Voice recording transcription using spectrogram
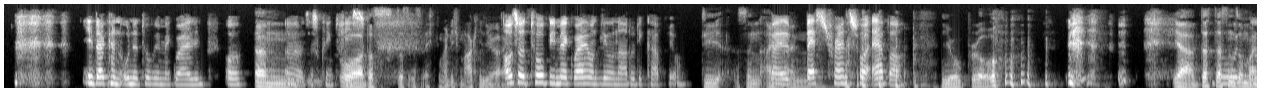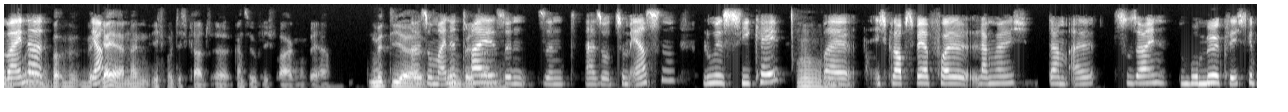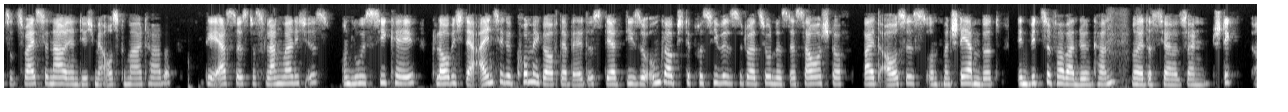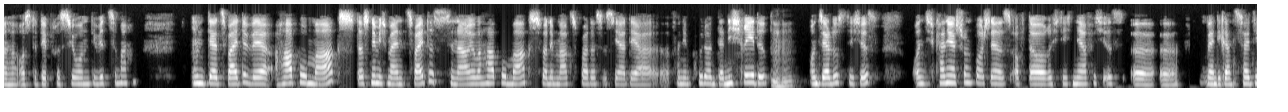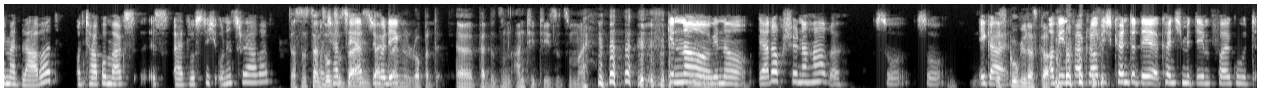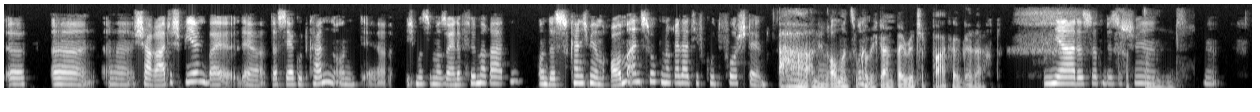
Jeder kann ohne Tobey Maguire leben. Oh. ähm, Äh, das klingt fies. Oh, das, das ist echt gemein. Ich mag ihn ja. Außer eigentlich. Tobey Maguire und Leonardo DiCaprio. Die sind ein, Weil ein Best Friends Forever. Yo, Bro. ja, das, das sind so meine, meine- w- Ja? ja, ja, nein, ich wollte dich gerade äh, ganz höflich fragen, wer mit dir. Also meine drei sind, sind also zum ersten Louis C.K., Mhm. weil ich glaube, es wäre voll langweilig, da im All zu sein. Womöglich. Es gibt so zwei Szenarien, die ich mir ausgemalt habe. Die erste ist, dass es langweilig ist und Louis C.K., glaube ich, der einzige Komiker auf der Welt ist, der diese unglaublich depressive Situation, dass der Sauerstoff bald aus ist und man sterben wird, in Witze verwandeln kann, weil das ja sein Stick äh, aus der Depression, die Witze machen. Und der zweite wäre Harpo Marx. Das ist nämlich mein zweites Szenario. weil Harpo Marx von den Marx Brothers ist ja der äh, von den Brüdern, der nicht redet Mhm. und sehr lustig ist. Und ich kann ja schon vorstellen, dass es auf Dauer richtig nervig ist, äh, äh, wenn die ganze Zeit jemand labert. Und Harpo Marx ist halt lustig, ohne zu labern. Das ist dann Und sozusagen dein, überlegt- deine Robert äh, Pattinson Antithese zu meinen. Genau, genau. Der hat auch schöne Haare. So, so. Egal. Ich google das gerade. Auf jeden Fall glaube ich, könnte der, könnte ich mit dem voll gut äh, äh, äh, Charade spielen, weil der das sehr gut kann und er, ich muss immer seine Filme raten. Und das kann ich mir im Raumanzug noch relativ gut vorstellen. Ah, an den Raumanzug habe ich gar nicht bei Richard Parker gedacht. Ja, das wird ein bisschen schwer. Verdammt.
